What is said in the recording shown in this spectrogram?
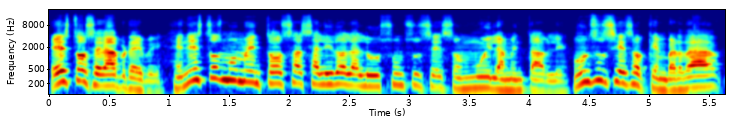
Esto será breve. En estos momentos ha salido a la luz un suceso muy lamentable. Un suceso que en verdad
